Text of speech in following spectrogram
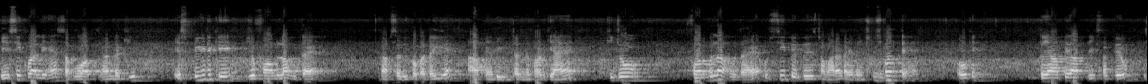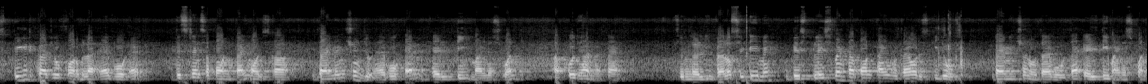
बेसिक वाले हैं सब वो आप ध्यान रखिए। स्पीड के जो फॉर्मूला होता है, आप सभी को पता ही है, आपने अभी इंटर में पढ़ के आए हैं कि जो फॉर्मूला होता है, उसी पे बेस्ड हमारा डायमेंशन बनते हैं। ओके तो यहाँ पे आप देख सकते हो स्पीड का जो फॉर्मूला है, वो है डिस्टेंस अपॉन टाइम और इसका डायमेंशन जो है, वो M L T minus one आपको ध्यान रखना है। सिमिलरली वेलोसिटी में डिस्प्लेसमेंट अपॉन टाइम होता है और इसकी जो डायमेंशन होता है, वो होता है L T minus one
